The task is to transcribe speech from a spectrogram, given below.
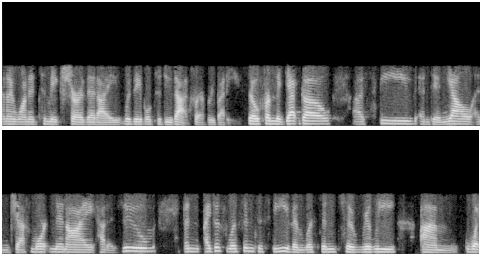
and I wanted to make sure that I was able to do that for everybody. So from the get go, uh, Steve and Danielle and Jeff Morton and I had a Zoom, and I just listened to Steve and listened to really um, what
